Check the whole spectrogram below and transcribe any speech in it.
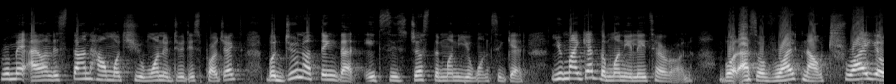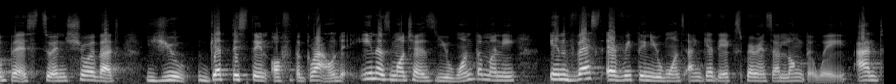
Rumi, I understand how much you want to do this project, but do not think that it is just the money you want to get. You might get the money later on, but as of right now, try your best to ensure that you get this thing off the ground in as much as you want the money, invest everything you want and get the experience along the way. And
